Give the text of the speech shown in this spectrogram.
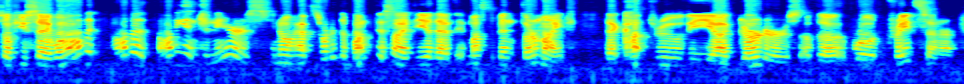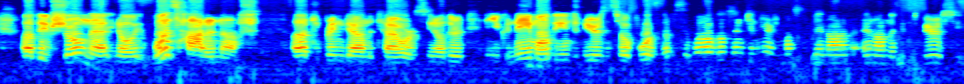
so if you say, well, all the all the all the engineers, you know, have sort of debunked this idea that it must have been thermite that cut through the uh, girders of the World Trade Center. Uh, they've shown that you know it was hot enough uh, to bring down the towers. You know, there and you can name all the engineers and so forth. I said, well, those engineers must have been on in on the conspiracy.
